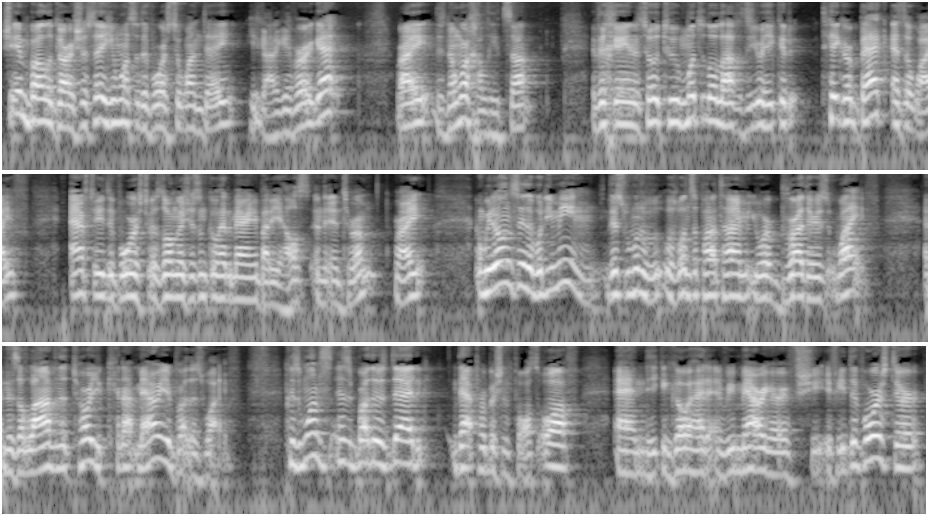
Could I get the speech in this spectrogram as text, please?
she in Balagarsha say he wants to divorce her one day, you got to give her a get, right? There's no more chalitza. And so to mutlo he could take her back as a wife after he divorced her, as long as she doesn't go ahead and marry anybody else in the interim, right? And we don't say that. What do you mean? This woman was once upon a time your brother's wife, and there's a law in the Torah you cannot marry your brother's wife, because once his brother is dead, that prohibition falls off, and he can go ahead and remarry her if she if he divorced her,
